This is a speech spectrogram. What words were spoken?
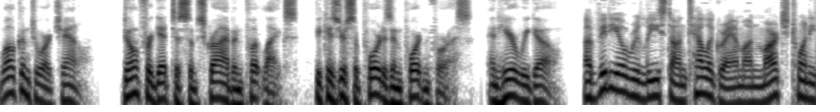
Welcome to our channel. Don't forget to subscribe and put likes, because your support is important for us. And here we go. A video released on Telegram on March 22,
